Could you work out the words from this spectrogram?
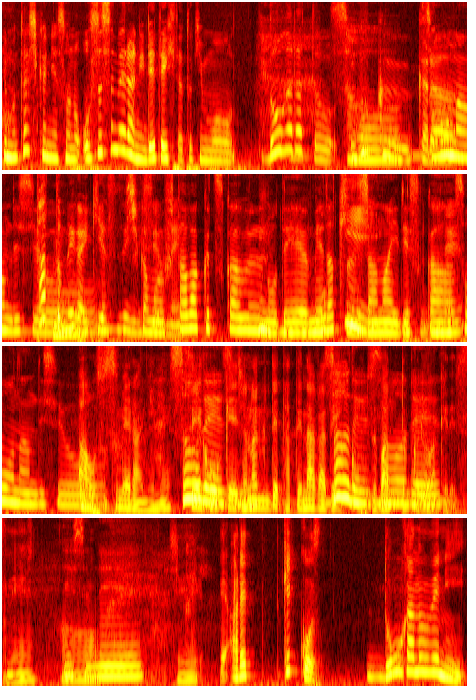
でも確かにそのおすすめ欄に出てきた時も動画だと動くからそうなんですよ。パッと目が行きやすいですよね。しかも2枠使うので目立つじゃないですか、そうなんですよ。あおすすめ欄にね。そうです。正方形じゃなくて縦長でズバッとくるわけですね。です。ね。えあれ結構動画の上に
